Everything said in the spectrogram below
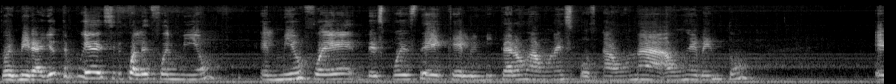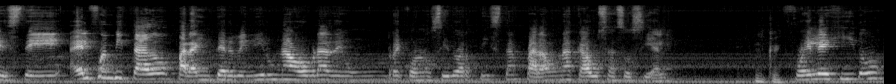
Pues mira, yo te voy a decir cuál fue el mío. El mío fue después de que lo invitaron a a una a un evento. Este, él fue invitado para intervenir una obra de un reconocido artista para una causa social. Fue elegido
